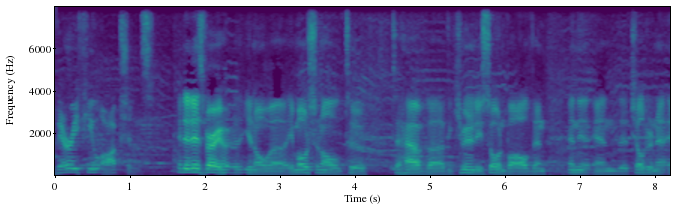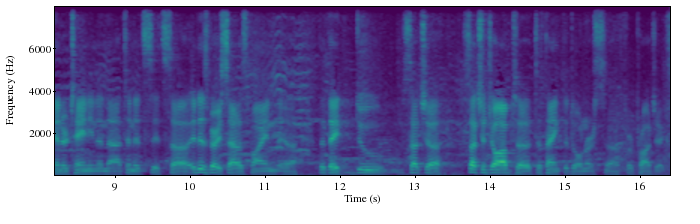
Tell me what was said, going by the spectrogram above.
very few options. It, it is very, you know, emotional to to have uh, the community so involved and and the, and the children entertaining in that, and it's it's uh, it is very satisfying uh, that they do such a such a job to, to thank the donors uh, for projects.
